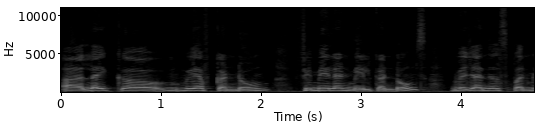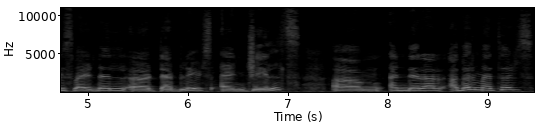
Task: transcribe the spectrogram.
uh, like uh, we have condom, female and male condoms, vaginal spermicidal uh, tablets and gels. Um, and there are other methods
